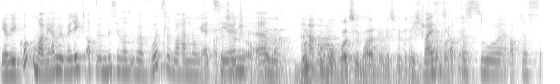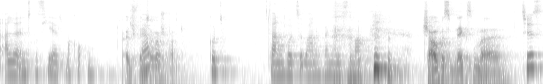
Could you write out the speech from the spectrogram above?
Ja, wir gucken mal. Wir haben überlegt, ob wir ein bisschen was über Wurzelbehandlung erzählen. Ah, das hört sich auch toll ähm, an. Mundgeruch, Wurzelbehandlung, das wird ein richtig Ich weiß nicht, ob das so, ob das alle interessiert. Mal gucken. Also ich finde es ja? aber spannend. Gut, dann Wurzelbehandlung beim nächsten Mal. Ciao, bis zum nächsten Mal. Tschüss.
